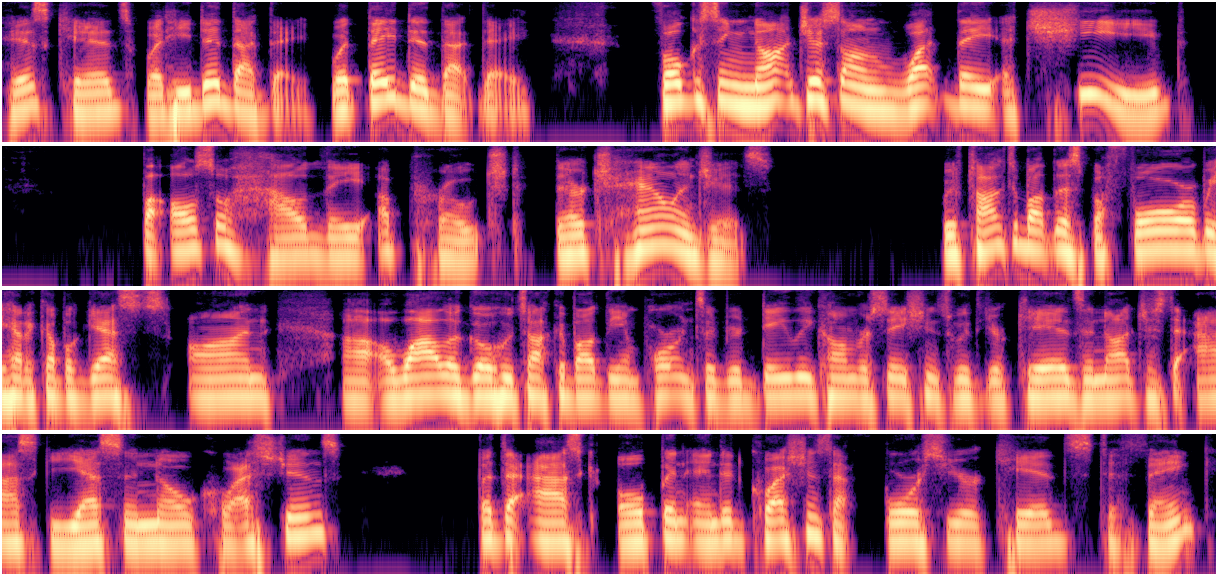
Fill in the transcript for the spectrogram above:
his kids what he did that day, what they did that day, focusing not just on what they achieved, but also how they approached their challenges. We've talked about this before. We had a couple guests on uh, a while ago who talk about the importance of your daily conversations with your kids and not just to ask yes and no questions, but to ask open ended questions that force your kids to think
